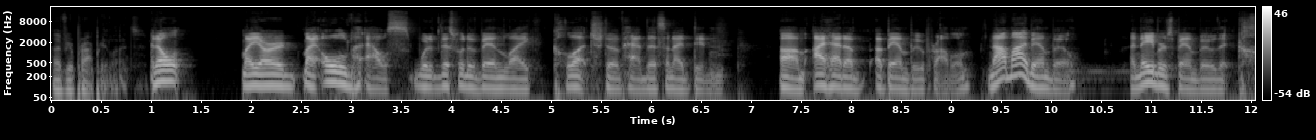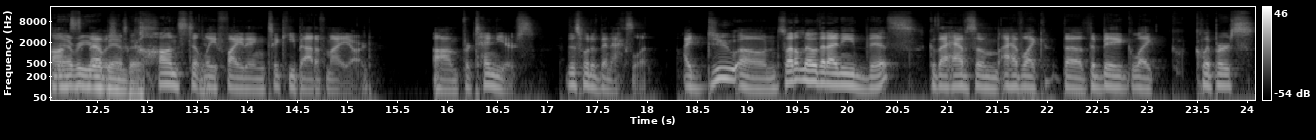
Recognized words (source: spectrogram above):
of your property lines. I don't. My yard, my old house would this would have been like clutch to have had this, and I didn't. Um, I had a, a bamboo problem, not my bamboo, a neighbor's bamboo that const- that was bamboo. just constantly fighting to keep out of my yard. Um, for ten years, this would have been excellent. I do own, so I don't know that I need this because I have some. I have like the the big like clippers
